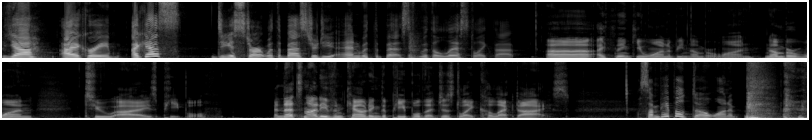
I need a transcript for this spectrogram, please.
Yeah, I agree. I guess do you start with the best or do you end with the best with a list like that? Uh, I think you want to be number one. Number one, two eyes people. And that's not even counting the people that just like collect eyes. Some people don't want to.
